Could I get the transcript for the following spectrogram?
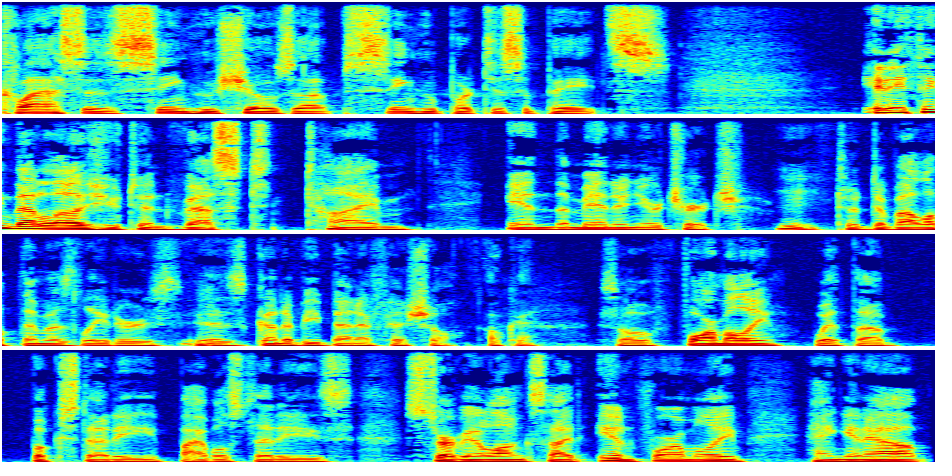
classes, seeing who shows up, seeing who participates. Anything that allows you to invest time in the men in your church hmm. to develop them as leaders hmm. is going to be beneficial. Okay. So formally with a book study, Bible studies, serving alongside informally, hanging out,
